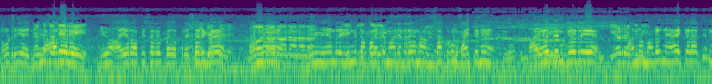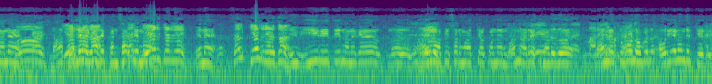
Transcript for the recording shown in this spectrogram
ನೋಡ್ರಿ ನೀವು ಹೈಯರ್ ಆಫೀಸರ್ ಪ್ರೆಷರ್ಗೆ ಜೊತೆ ಇರಿ. No, no, no, no, no, no. ನೀವ್ ಏನ್ರ ಹಿಂಗ್ ದಬ್ಬಾಳಿಕೆ ಮಾಡಿದ್ರೆ ನಾವ್ ವಿಷ ತಗೊಂಡ್ ಸಾಯ್ತೀನಿ. ನಾ ಹೇಳ್ತೀನಿ ಕೇಳ್ರಿ. ನನ್ನ. ಮಗಳ ನ್ಯಾಯ ಕೇಳತ್ತೀನಿ ನಾನೇ. ನಾ ಅದ. ಕನ್ಸಾತೀನಿ ಸ್ವಲ್ಪ ಹೇಳ್ ಕೇಳ್ರಿ. ಏನೇ? ಸ್ವಲ್ಪ ಕೇಳ್ರಿ ನೀವು ಈ ರೀತಿ ನನಗೆ ಹೈಯರ್ ಆಫೀಸರ್ ಮಾತು ಕೇಳ್ಕೊಂಡೆ ನನ್ನ ಅರೆಸ್ಟ್ ಮಾಡುದು. ನನ್ನ ತಗೊಂಡ್ ಹೋಗೋದು. ಅವ್ರ ಏನಂದ್ರೆ ಕೇಳ್ರಿ.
